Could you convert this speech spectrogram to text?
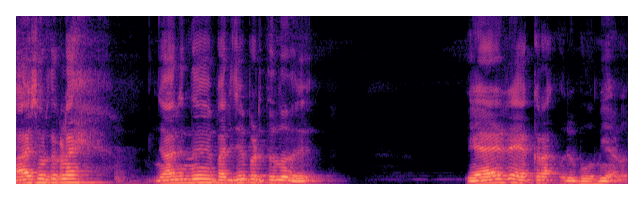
ഹായ് സുഹൃത്തുക്കളെ ഞാനിന്ന് പരിചയപ്പെടുത്തുന്നത് ഏഴര ഏക്കർ ഒരു ഭൂമിയാണ്.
